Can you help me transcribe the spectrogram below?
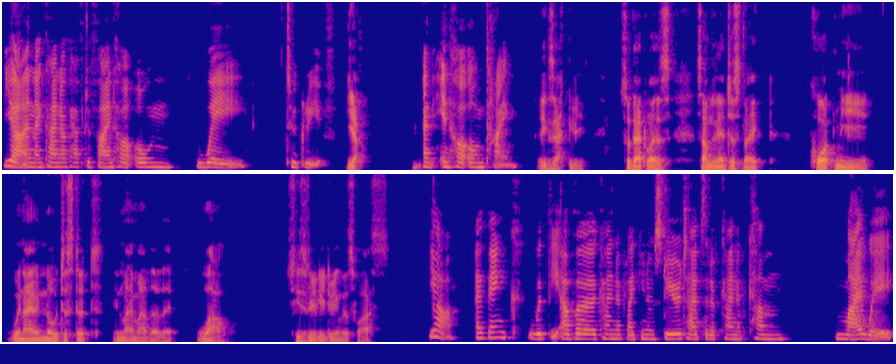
Yeah, and I kind of have to find her own way to grieve. Yeah. And in her own time. Exactly. So that was something that just like caught me when I noticed it in my mother that, wow, she's really doing this for us. Yeah. I think with the other kind of like, you know, stereotypes that have kind of come my way,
